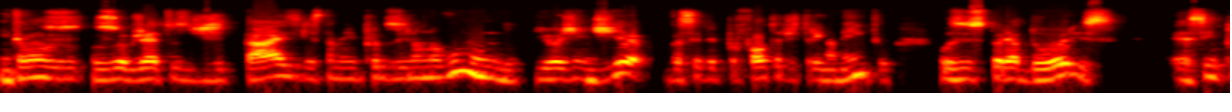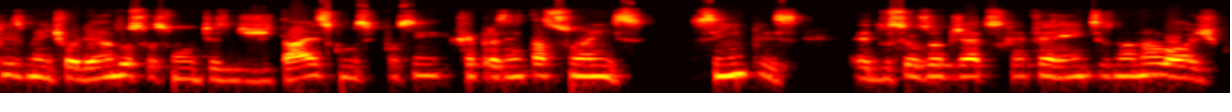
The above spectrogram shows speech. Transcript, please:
Então, os, os, objetos digitais, eles também produziram um novo mundo. E hoje em dia, você vê, por falta de treinamento, os historiadores é, simplesmente olhando as suas fontes digitais como se fossem representações simples é, dos seus objetos referentes no analógico.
